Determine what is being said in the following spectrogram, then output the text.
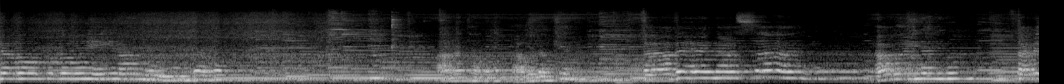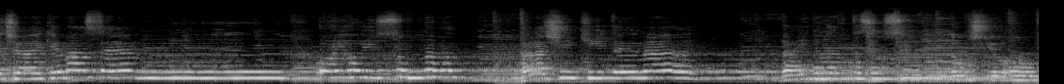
らのことにいらんだあなたはハブだけ食べなさいハブ以外は食べちゃいけませんおいおいそんな話聞いてない大学だった先生どうしよう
